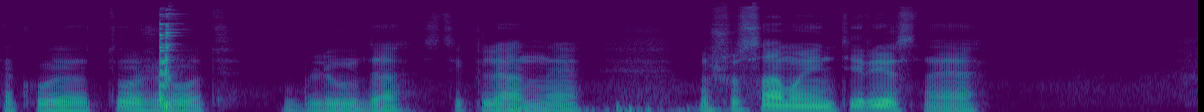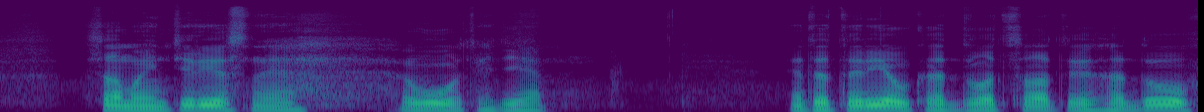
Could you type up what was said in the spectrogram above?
Такое тоже вот блюдо стеклянное. Ну, что самое интересное, самое интересное, вот где. Это тарелка от 20-х годов.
